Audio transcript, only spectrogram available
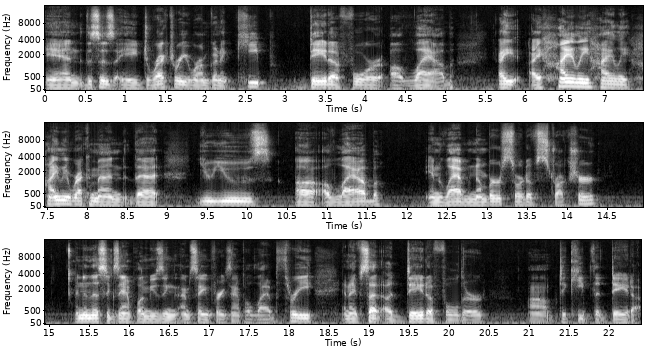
and this is a directory where I'm going to keep data for a lab. I, I highly, highly, highly recommend that you use a, a lab and lab number sort of structure. And in this example, I'm using, I'm saying, for example, lab three, and I've set a data folder um, to keep the data.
